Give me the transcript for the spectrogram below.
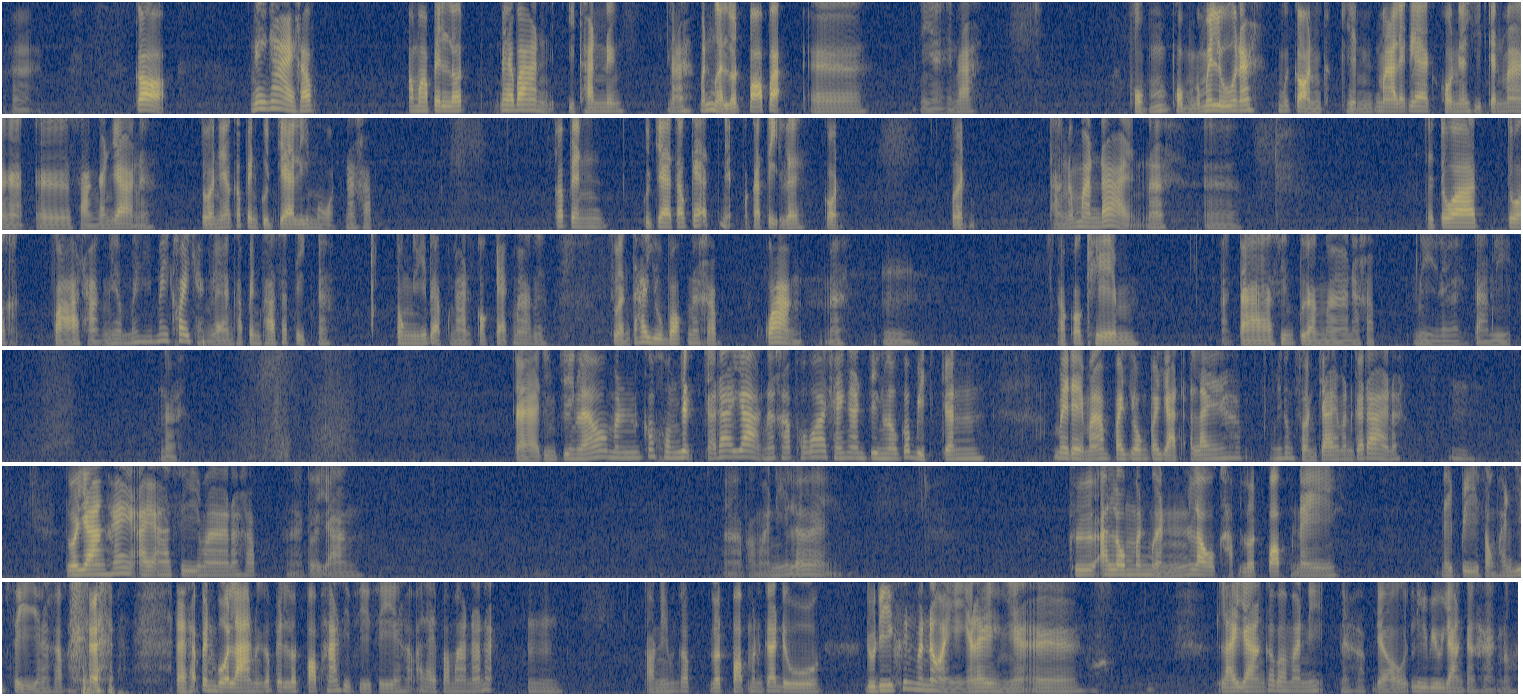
อ่า ก็ง่ายๆครับ เอามาเป็นรถแม่บ้านอีกคันหนึ่งนะ มันเหมือนรถป๊อปอะ่ะ เออนี่เห็นปะผมผมก็ไม่รู้นะ เมื่อก่อนเห็นมาแรกๆ คนก็ฮิตกันมากอะ่ะ เออ สั่งกันยากนะ ตัวนี้ก็เป็นกุญแจรีโมทนะครับ ก็เป็นกุญแจเตาแก๊สเนี่ยปกติเลย กด เปิด ถังน้ำมันได้นะอแต่ตัวตัวฝาถังเนี่ยไม่ไม่ค่อยแข็งแรงครับ เป็นพลาสติกนะ ตรงนี้แบบงานก๊อกแก๊กมากเลย ส่วนใต้ยูบ็อกนะครับ กว้างนะ อืมแล้วก็เคมอัตราสิ้นเปลืองมานะครับ นี่เลยตามนี้นะแต่จริงๆแล้วมันก็คงจะได้ยากนะครับ เพราะว่าใช้งานจริงเราก็บิดกัน ไม่ได้มาประยงประหยัดอะไรนะครับ ไม่ต้องสนใจมันก็ได้นะตัวยางให้ IRC มานะครับตัวยางประมาณนี้เลย คืออารมณ์มันเหมือนเราขับรถป๊อปในในปี 2024 นะครับ แต่ถ้าเป็นโบราณมันก็เป็นรถป๊อป 50ซีซีนะครับ อะไรประมาณนั้นอะ อืม ตอนนี้มันก็รถป๊อปมันก็ดู ดูดีขึ้นมาหน่อยอะไรอย่างเงี้ยเออลายยางก็ประมาณนี้นะครับ เดี๋ยวรีวิวยางต่างหากเนาะ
